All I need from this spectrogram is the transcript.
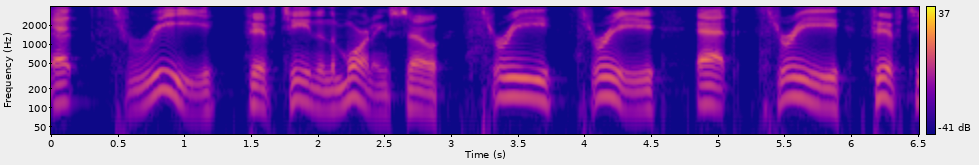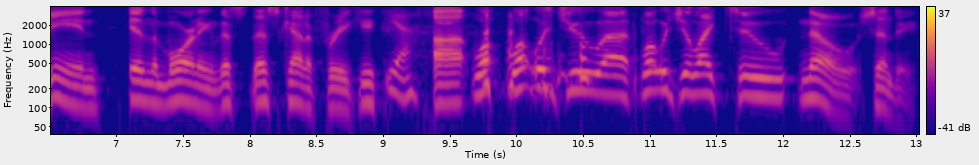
at 3.15 in the morning. So 3 3 at three fifteen in the morning. That's that's kind of freaky. Yeah. Uh, what what would you uh, what would you like to know, Cindy?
